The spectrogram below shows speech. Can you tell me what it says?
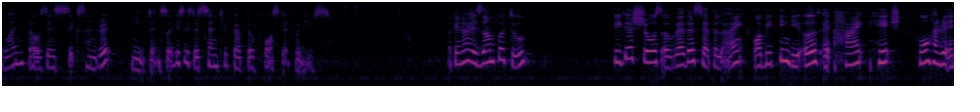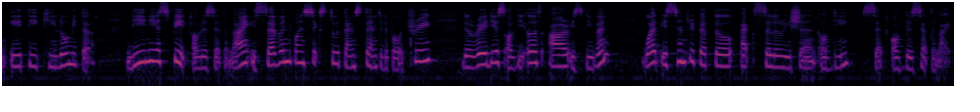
1600 newton. So this is the centripetal force that produce. Okay, now example 2. Figure shows a weather satellite orbiting the Earth at height h 480 km. Linear speed of the satellite is 7.62 times 10 to the power 3. The radius of the Earth r is given. What is centripetal acceleration of the set of the satellite?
